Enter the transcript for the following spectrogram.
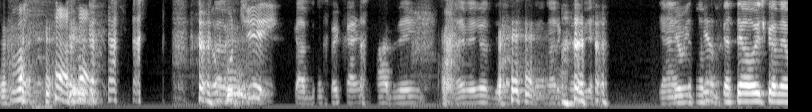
não curti, hein? O cabelo foi caindo rápido, hein? Ai, meu Deus. Na hora que eu vi. E aí, eu entendo. até hoje, que a minha,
